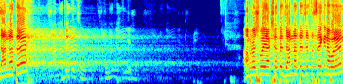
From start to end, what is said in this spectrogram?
জান্নাতে যেতে চাই। আমরা সবাই একসাথে জান্নাতে যেতে চাই কিনা বলেন?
